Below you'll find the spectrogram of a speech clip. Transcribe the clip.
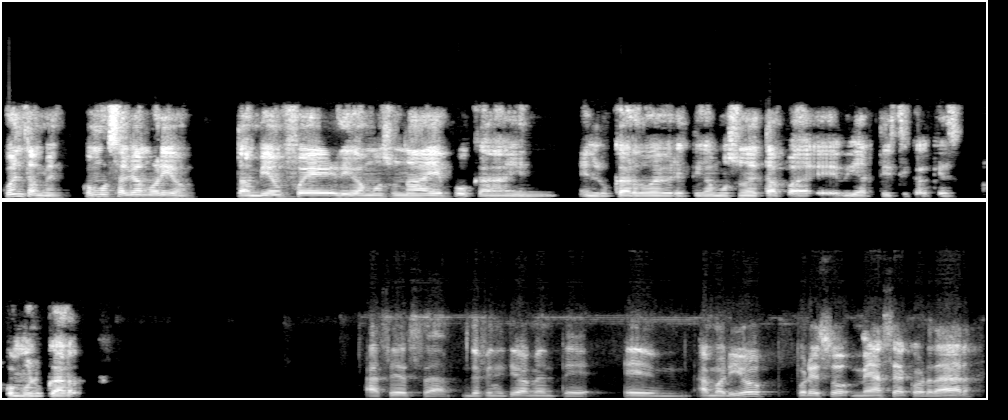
cuéntame, ¿cómo salió Amorío? También fue, digamos, una época en, en Lucardo Everett, digamos, una etapa eh, vía artística que es como Lucardo. Así es, ah, definitivamente. Em, Amorío, por eso me hace acordar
